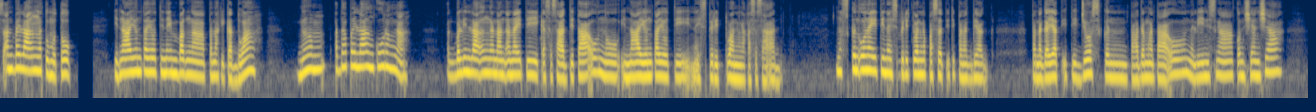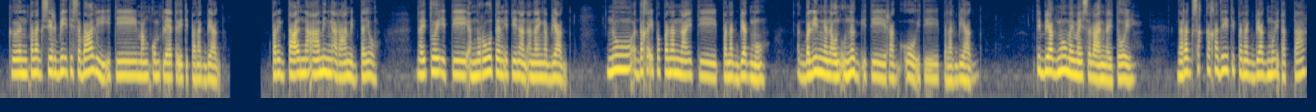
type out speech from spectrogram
saan bay laeng nga tumutop. Inayon tayo tinaimbag nga panakikadwa. Ngem, adapay laeng kurang na. Agbalin laeng nga nananay ti kasasaad ti tao no inayon tayo ti na espirituan nga kasasaad. Nasken unay iti na espirituan nga pasat iti panagbiag. Panagayat iti Diyos ken padam nga tao, nalinis nga konsyensya, ken panagsirbi iti sabali iti mangkompleto iti panagbiag. Parigtaan na amin nga aramid tayo. Daytoy iti anurutan iti nananay nga biag. No, adda ka ipapanan na iti panagbiag mo, agbalin nga naununeg iti rago iti panagbiag. Iti biag mo may may salaan daytoy. Naragsak ka kadi iti panagbiag mo itatta.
